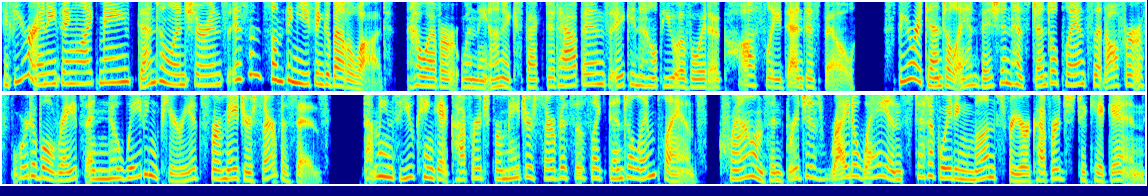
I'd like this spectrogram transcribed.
If you're anything like me, dental insurance isn't something you think about a lot. However, when the unexpected happens, it can help you avoid a costly dentist bill. Spirit Dental and Vision has dental plans that offer affordable rates and no waiting periods for major services. That means you can get coverage for major services like dental implants, crowns, and bridges right away instead of waiting months for your coverage to kick in.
